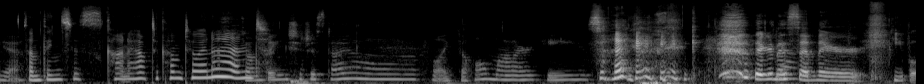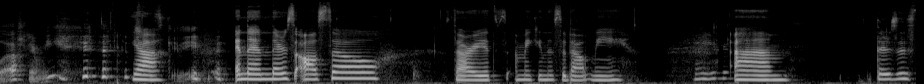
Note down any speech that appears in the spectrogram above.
Yeah. some things just kind of have to come to an end. Some things should just die off, like the whole monarchy. Like, they're gonna send their people after me. Yeah. And then there's also, sorry, it's I'm making this about me. Um, there's this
